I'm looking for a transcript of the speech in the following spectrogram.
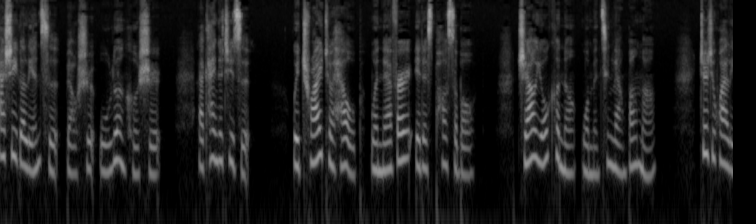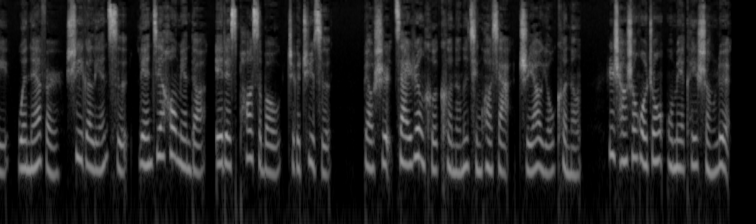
它是一个连词，表示无论何时。来看一个句子：We try to help whenever it is possible。只要有可能，我们尽量帮忙。这句话里，whenever 是一个连词，连接后面的 it is possible 这个句子，表示在任何可能的情况下，只要有可能。日常生活中，我们也可以省略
